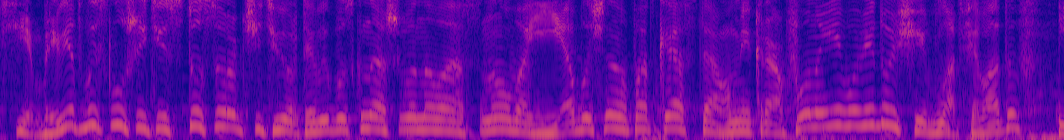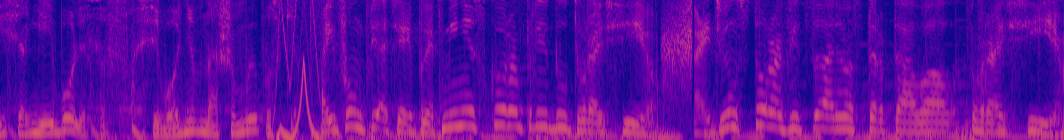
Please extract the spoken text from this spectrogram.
Всем привет! Вы слушаете 144 выпуск нашего новостного яблочного подкаста. У микрофона его ведущий Влад Филатов и Сергей Болесов. Сегодня в нашем выпуске. iPhone 5 и iPad mini скоро придут в Россию. iTunes Store официально стартовал в России.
